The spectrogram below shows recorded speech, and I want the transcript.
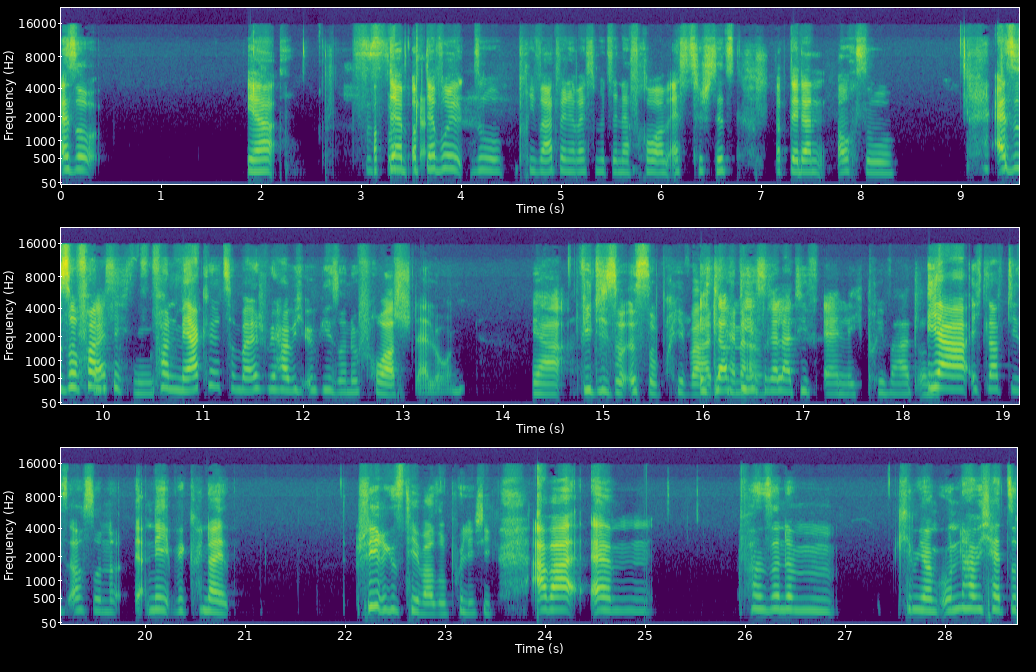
Also, Ja, Ob so der, ob der wohl so privat, wenn er weiß, mit seiner Frau am Esstisch sitzt, ob der dann auch so. Also so von, von Merkel zum Beispiel habe ich irgendwie so eine Vorstellung, Ja. wie die so ist, so privat. Ich glaube, die ist Ahnung. relativ ähnlich privat. Und Ja, ich glaube, die ist auch so eine. Ja, nee, wir können da jetzt. Schwieriges Thema, so Politik. Aber ähm, von so einem Kim Jong-un habe ich halt so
